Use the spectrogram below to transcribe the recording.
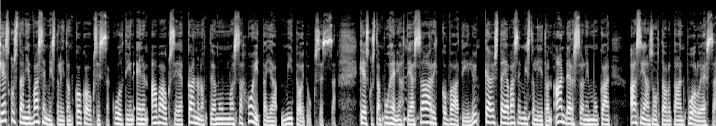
Keskustan ja Vasemmistoliiton kokouksissa kuultiin eilen avauksia ja kannanottoja muun muassa hoitajamitoituksessa. Keskustan puheenjohtaja Saarikko vaatii lykkäystä ja Vasemmistoliiton Anderssonin mukaan asiaan suhtaudutaan puolueessa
